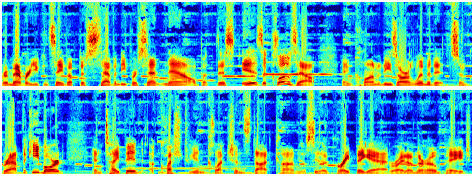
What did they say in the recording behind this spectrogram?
Remember, you can save up to 70% now, but this is a closeout and quantities are limited. So grab the keyboard and type in equestriancollections.com. You'll see the great big ad right on their homepage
